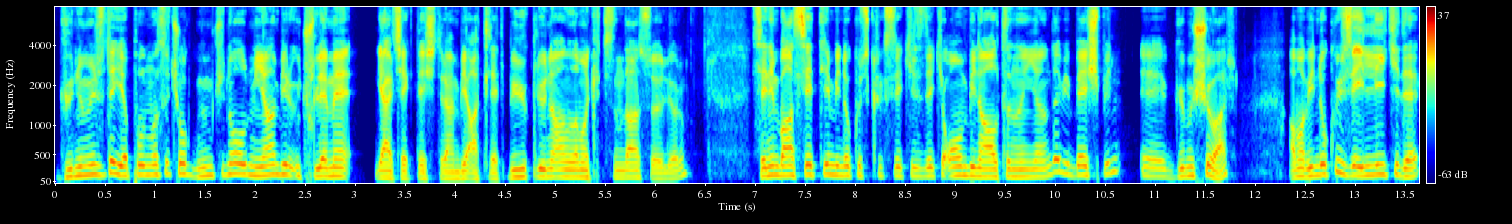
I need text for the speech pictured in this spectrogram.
günümüzde yapılması çok mümkün olmayan bir üçleme gerçekleştiren bir atlet. Büyüklüğünü anlamak açısından söylüyorum. Senin bahsettiğin 1948'deki 10 bin altının yanında bir 5 bin e, gümüşü var. Ama 1952'de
